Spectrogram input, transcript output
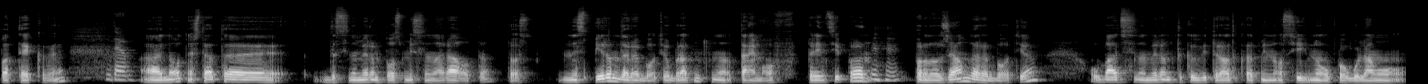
пътека. Е. да, А, едно от нещата е да си намирам по-смислена работа, т.е. не спирам да работя, обратното на time-off принципа, Мгм. продължавам да работя, обаче си намирам такъв вид работа, която ми носи много по-голямо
